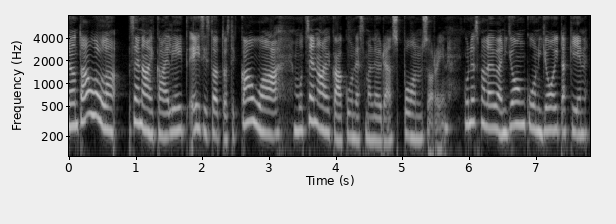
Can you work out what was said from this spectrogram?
Ne on tauolla sen aikaa, eli ei, ei siis toivottavasti kauaa, mutta sen aikaa, kunnes mä löydän sponsorin. Kunnes mä löydän jonkun, joitakin,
